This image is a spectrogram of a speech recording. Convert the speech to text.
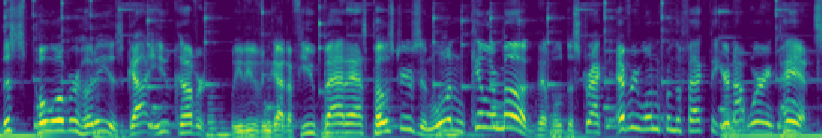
This pullover hoodie has got you covered. We've even got a few badass posters and one killer mug that will distract everyone from the fact that you're not wearing pants.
